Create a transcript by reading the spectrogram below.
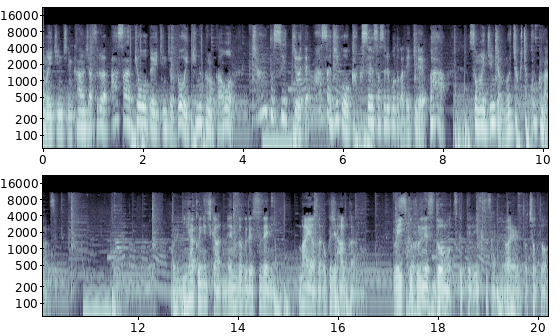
の一日に感謝する、朝今日という一日をどう生き抜くのかを、ちゃんとスイッチを入れて、朝自己を覚醒させることができれば、その一日はむちゃくちゃ濃くなるんですよ。これ200日間連続ですでに毎朝6時半からのウェイクフルネスドームを作っている生田さんに言われるとちょっと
